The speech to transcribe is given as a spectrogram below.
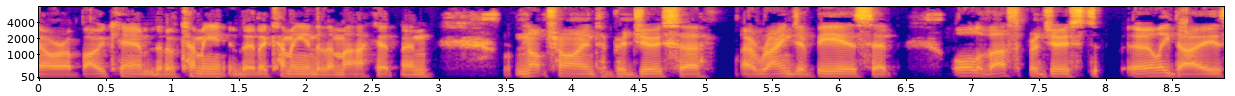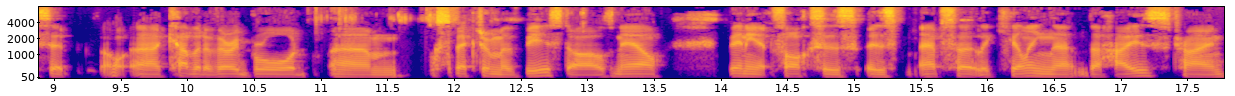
or a Bocamp that are coming that are coming into the market and not trying to produce a, a range of beers that all of us produced early days that uh, covered a very broad um, spectrum of beer styles. Now, Benny at Fox is, is absolutely killing the, the haze train.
